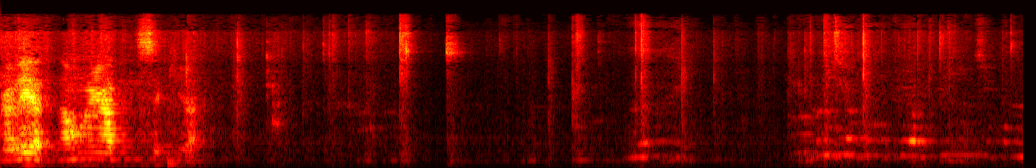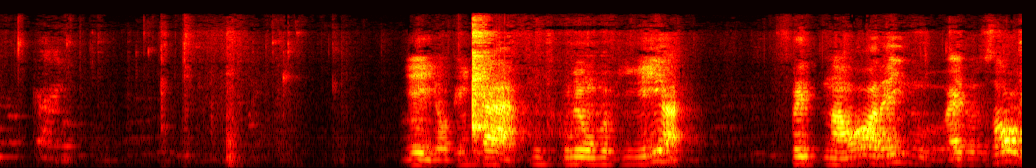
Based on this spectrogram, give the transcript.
Galera, dá uma olhada nisso aqui, ó. E aí, alguém tá afim de comer um ovinho aí, ó? Frito na hora aí no aerosol?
